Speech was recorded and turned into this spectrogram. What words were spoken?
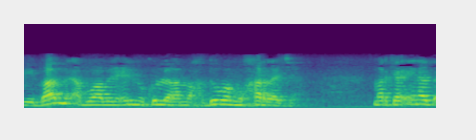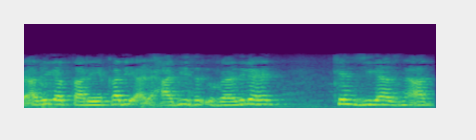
fi baab min abwaab ilcilmi kulahaa makduuma mukharaja marka inaad adiga dariiqadii axaadiisaad u raadi lahayd kenzigaasna aad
